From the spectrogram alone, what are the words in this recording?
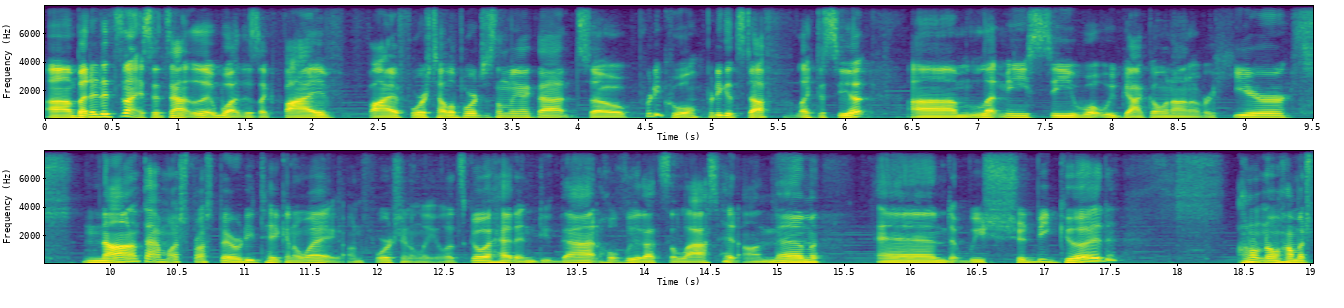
um, but it, it's nice. It's not what there's like five five force teleports or something like that. So pretty cool pretty good stuff. Like to see it um let me see what we've got going on over here. Not that much prosperity taken away unfortunately. Let's go ahead and do that. Hopefully that's the last hit on them. And we should be good. I don't know how much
